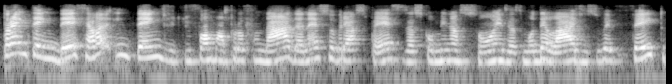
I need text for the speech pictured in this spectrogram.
para entender se ela entende de forma aprofundada, né, sobre as peças, as combinações, as modelagens, o efeito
